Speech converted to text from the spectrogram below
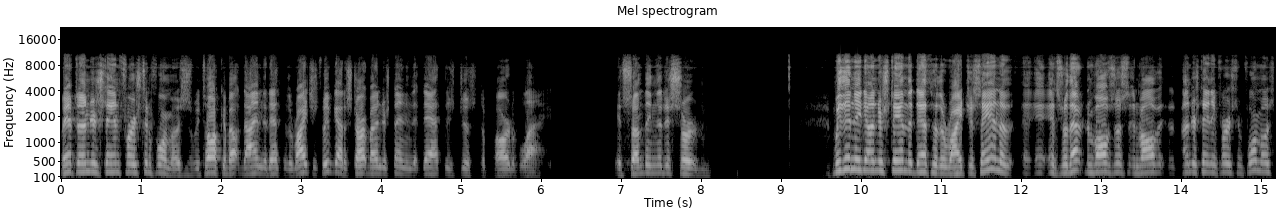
We have to understand first and foremost, as we talk about dying the death of the righteous, we've got to start by understanding that death is just a part of life. It's something that is certain. We then need to understand the death of the righteous, and, uh, and so that involves us involve understanding first and foremost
